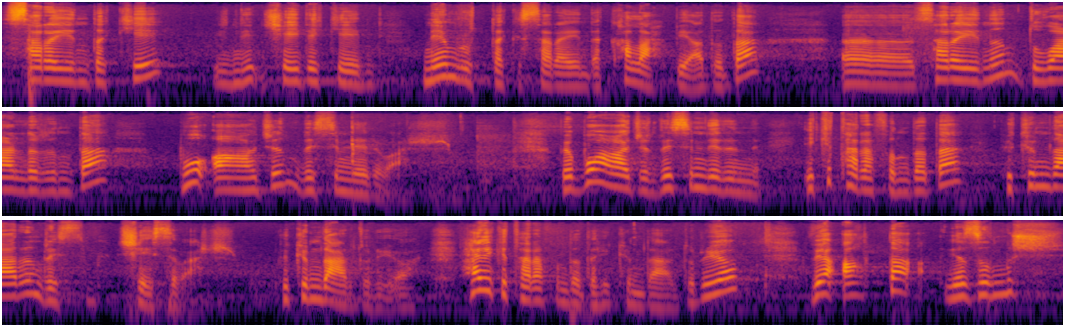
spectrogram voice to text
sarayındaki şeydeki Nemrut'taki sarayında Kalah bir adada e, sarayının duvarlarında bu ağacın resimleri var. Ve bu ağacın resimlerinin iki tarafında da hükümdarın resim şeysi var. Hükümdar duruyor. Her iki tarafında da hükümdar duruyor. Ve altta yazılmış,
